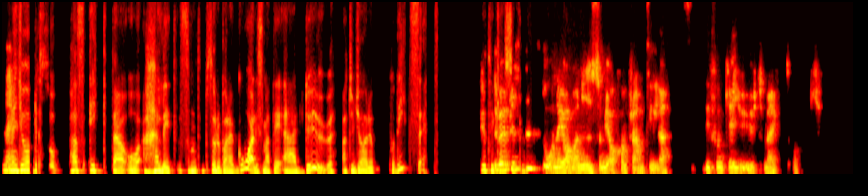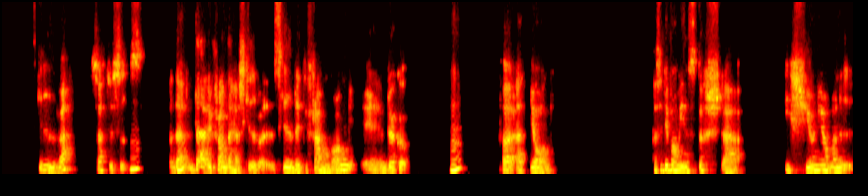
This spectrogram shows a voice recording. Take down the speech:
Nej. Men gör det så pass äkta och ärligt som, så det bara går, liksom att det är du, att du gör det på ditt sätt. Det, det var precis då när jag var ny som jag kom fram till att det funkar ju utmärkt att skriva så att du syns. Mm. Där, därifrån det här skriv dig till framgång eh, dök upp. Mm. För att jag, alltså det var min största issue när jag var ny.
